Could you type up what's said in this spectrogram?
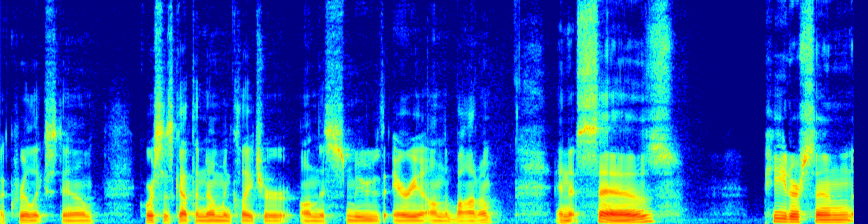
acrylic stem. Of course, it's got the nomenclature on this smooth area on the bottom. And it says Peterson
